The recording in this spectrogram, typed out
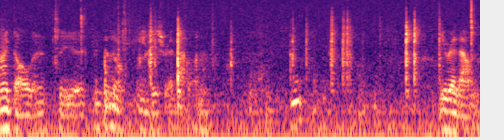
my dollar. So yeah. No, you just read that one. Read that one.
